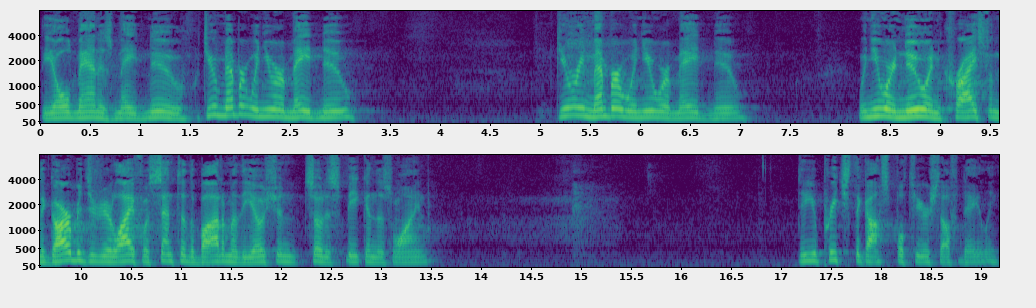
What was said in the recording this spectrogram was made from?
The old man is made new. Do you remember when you were made new? Do you remember when you were made new? When you were new in Christ, when the garbage of your life was sent to the bottom of the ocean, so to speak, in this wine? Do you preach the gospel to yourself daily?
